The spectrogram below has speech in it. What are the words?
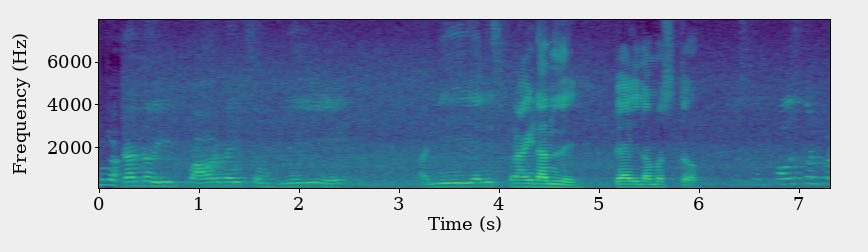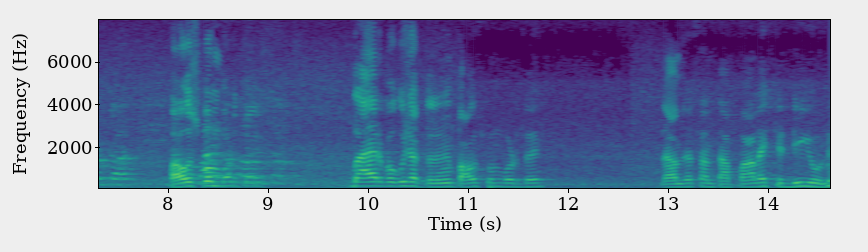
मित्रांनो ही पॉवर बँक संपलेली आहे आणि यांनी स्प्राईट आणले प्यायला मस्त. पाऊस पण पडतो. पाऊस पण पडतोय. बाहेर बघू शकता तुम्ही पाऊस पण पडतोय. ना आमचा संता आलाय चड्डी घेऊन.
